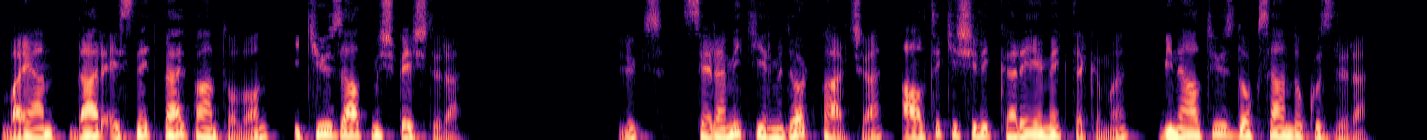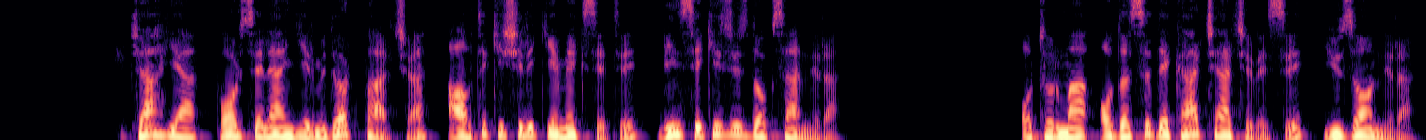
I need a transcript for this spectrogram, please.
Bayan, dar esnek bel pantolon, 265 lira. Lüks, seramik 24 parça, 6 kişilik kare yemek takımı, 1699 lira. Kahya, porselen 24 parça, 6 kişilik yemek seti, 1890 lira. Oturma odası dekar çerçevesi, 110 lira.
